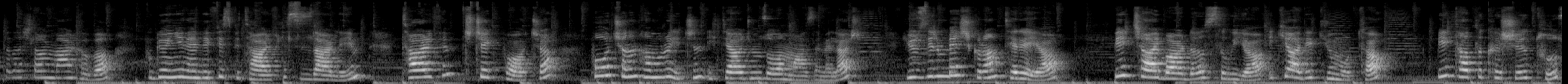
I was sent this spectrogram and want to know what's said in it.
Arkadaşlar merhaba. Bugün yine nefis bir tarifle sizlerleyim. Tarifim çiçek poğaça. Poğaçanın hamuru için ihtiyacımız olan malzemeler 125 gram tereyağı, 1 çay bardağı sıvı yağ, 2 adet yumurta, 1 tatlı kaşığı tuz,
